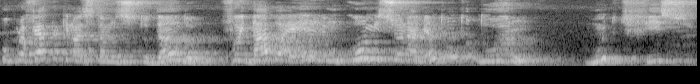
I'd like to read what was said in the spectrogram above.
O profeta que nós estamos estudando foi dado a ele um comissionamento muito duro, muito difícil.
